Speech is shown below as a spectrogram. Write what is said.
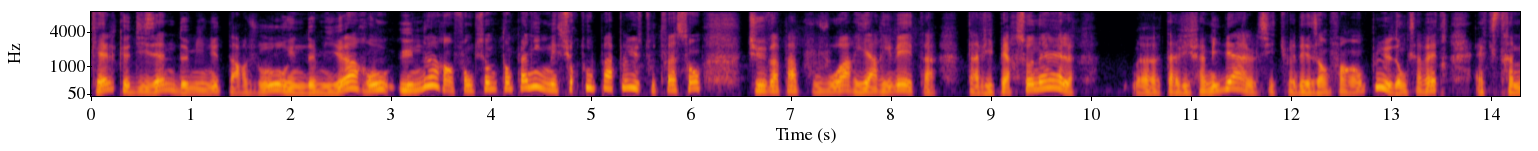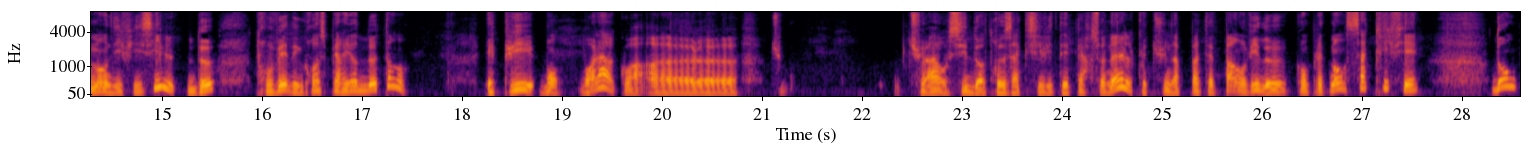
quelques dizaines de minutes par jour, une demi-heure ou une heure en fonction de ton planning, mais surtout pas plus. De toute façon, tu vas pas pouvoir y arriver. Ta, vie personnelle, euh, ta vie familiale, si tu as des enfants en plus. Donc ça va être extrêmement difficile de trouver des grosses périodes de temps. Et puis, bon, voilà quoi. Euh, tu, tu as aussi d'autres activités personnelles que tu n'as peut-être pas envie de complètement sacrifier. Donc,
